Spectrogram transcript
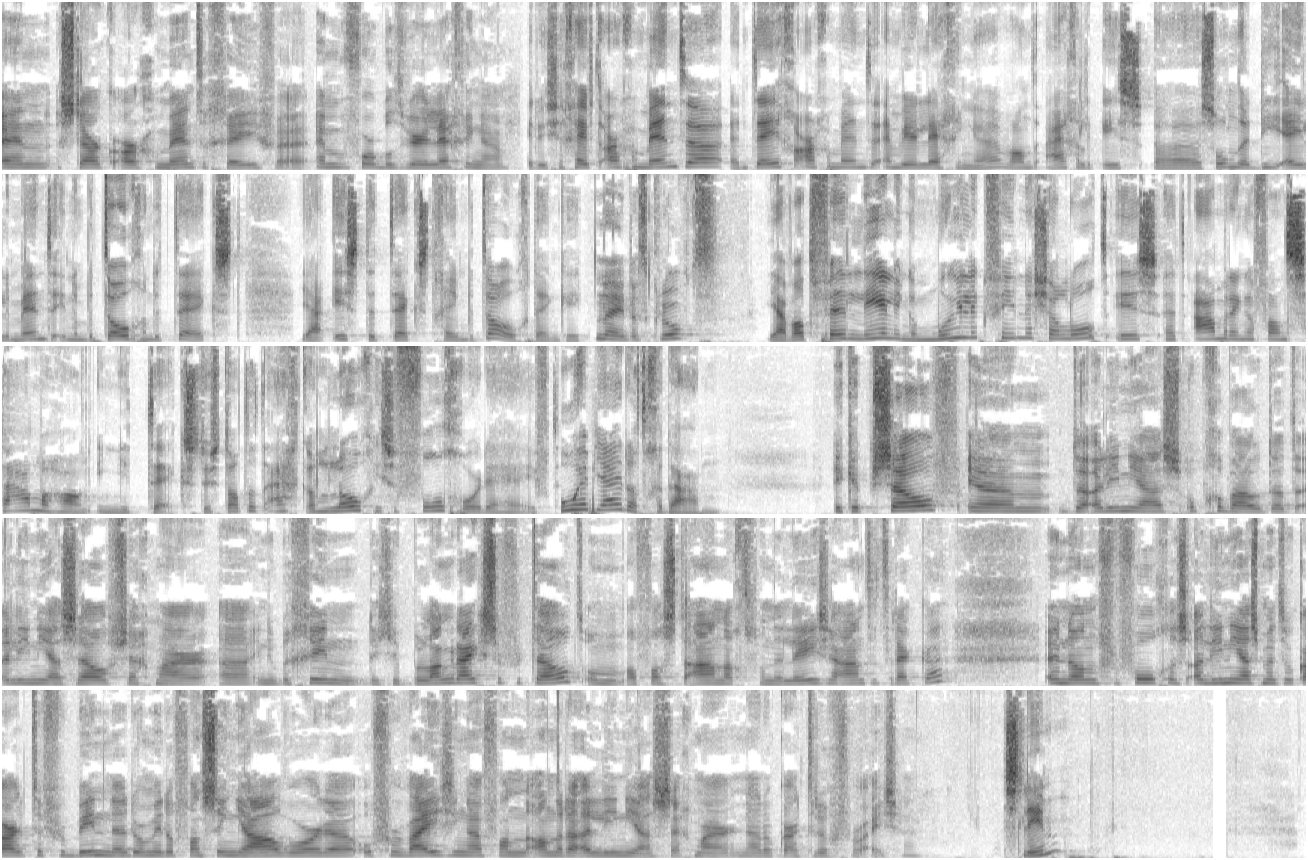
en sterke argumenten geven en bijvoorbeeld weerleggingen. Dus je geeft argumenten en tegenargumenten en weerleggingen, want eigenlijk is uh, zonder die elementen in een betogende tekst, ja, is de tekst geen betoog, denk ik. Nee, dat klopt. Ja, wat veel leerlingen moeilijk vinden, Charlotte, is het aanbrengen van samenhang in je tekst. Dus dat het eigenlijk een logische volgorde heeft. Hoe heb jij dat gedaan? Ik heb zelf um, de alinea's opgebouwd. Dat de alinea zelf, zeg maar, uh, in het begin dat je het belangrijkste vertelt. Om alvast de aandacht van de lezer aan te trekken. En dan vervolgens alinea's met elkaar te verbinden door middel van signaalwoorden of verwijzingen van de andere alinea's, zeg maar, naar elkaar terugverwijzen. Slim.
